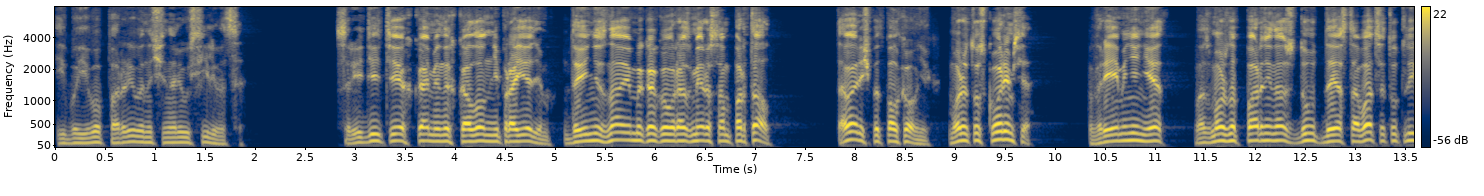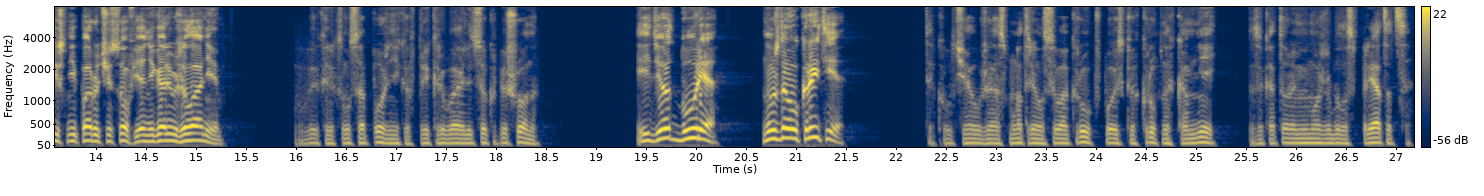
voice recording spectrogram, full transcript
ибо его порывы начинали усиливаться. «Среди тех каменных колонн не проедем, да и не знаем мы, какого размера сам портал. Товарищ подполковник, может, ускоримся? Времени нет. Возможно, парни нас ждут, да и оставаться тут лишние пару часов я не горю желанием», — выкрикнул Сапожников, прикрывая лицо капюшоном. «Идет буря! Нужно укрытие!» Текулча уже осматривался вокруг в поисках крупных камней, за которыми можно было спрятаться,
